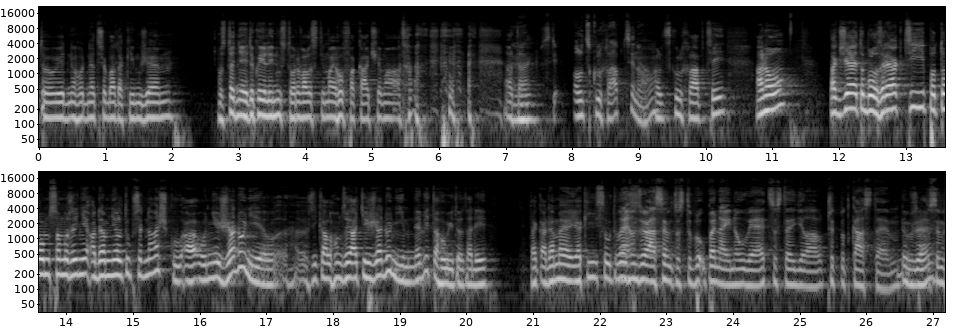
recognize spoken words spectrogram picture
to jednoho dne třeba taky můžeme. Ostatně je takový Linus Torvald s těma jeho fakáčema a, ta, a tak. Prostě old school chlapci, no. Old school chlapci. Ano, takže to bylo z reakcí, potom samozřejmě Adam měl tu přednášku a on mě žadonil. Říkal Honzo, já tě žadoním, nevytahuj to tady. Tak Adame, jaký jsou tvoje... Ne, Honzo, já jsem, to, to bylo úplně na jinou věc, co jste dělal před podcastem. Dobře. To jsem,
